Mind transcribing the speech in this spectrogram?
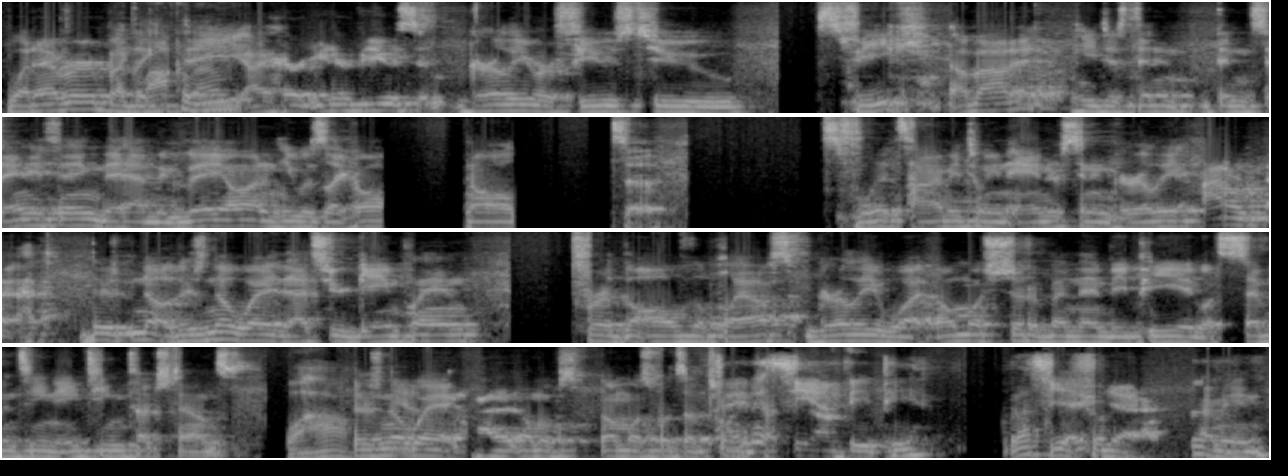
whatever, but Like they. I heard interviews. that Gurley refused to speak about it. He just didn't didn't say anything. They had McVay on, and he was like, "Oh, and all to split time between Anderson and Gurley." I don't. There's no. There's no way that's your game plan for the, all of the playoffs. Gurley, what almost should have been the MVP. He had what 17, 18 touchdowns. Wow. There's no way it almost almost puts up 20 Fantasy MVP. That's yeah, sure. yeah. I mean,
